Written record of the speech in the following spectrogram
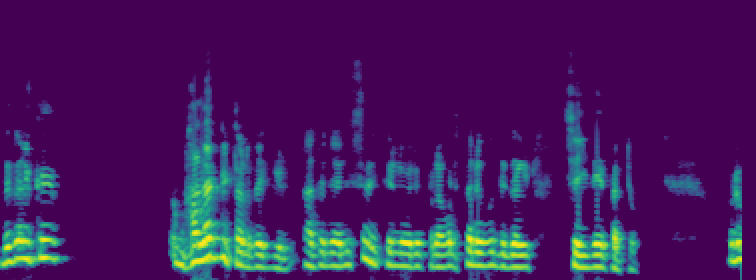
നിങ്ങൾക്ക് ഫലം കിട്ടണമെങ്കിൽ അതിനനുസരിച്ചുള്ള ഒരു പ്രവർത്തനവും നിങ്ങൾ ചെയ്തേ പറ്റും. ഒരു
